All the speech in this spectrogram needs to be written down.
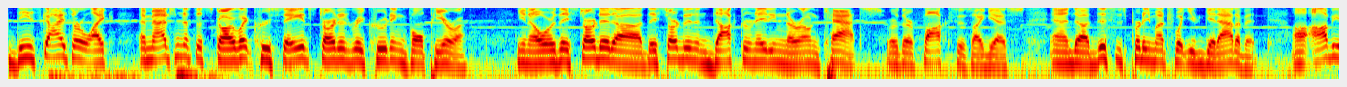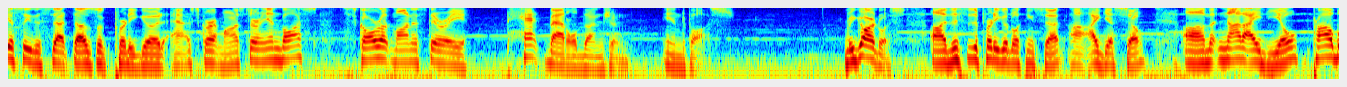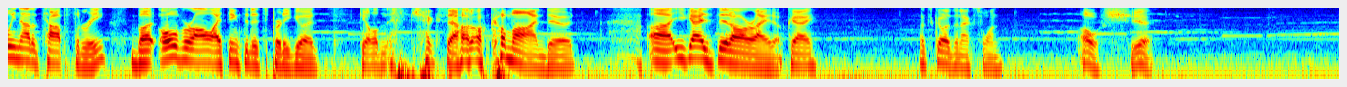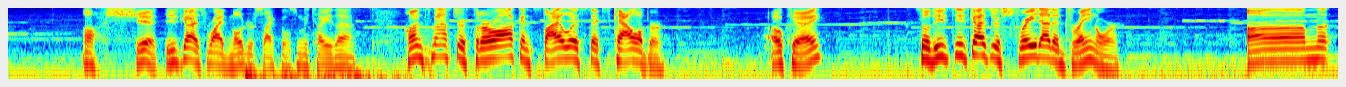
these guys are like, imagine if the Scarlet Crusade started recruiting Vulpera, you know, or they started uh, they started indoctrinating their own cats or their foxes, I guess. And uh, this is pretty much what you'd get out of it. Uh, obviously, the set does look pretty good at Scarlet Monastery end boss, Scarlet Monastery pet battle dungeon end boss. Regardless, uh, this is a pretty good looking set. Uh, I guess so. Um, not ideal. Probably not a top three. But overall, I think that it's pretty good. Guild checks out. Oh, come on, dude. Uh, you guys did all right, okay? Let's go to the next one. Oh, shit. Oh, shit. These guys ride motorcycles, let me tell you that. Huntsmaster Thurrock and Stylist Excalibur. Okay. So these, these guys are straight out of Draenor. Um,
